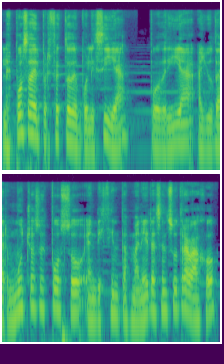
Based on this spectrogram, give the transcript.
La esposa del prefecto de policía podría ayudar mucho a su esposo en distintas maneras en su trabajo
